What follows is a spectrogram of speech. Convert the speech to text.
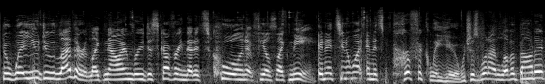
the way you do leather, like now I'm rediscovering that it's cool and it feels like me. And it's, you know what? And it's perfectly you, which is what I love about it.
